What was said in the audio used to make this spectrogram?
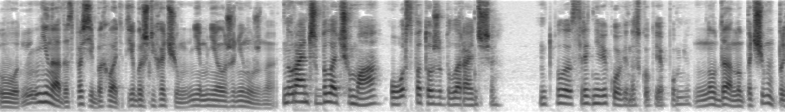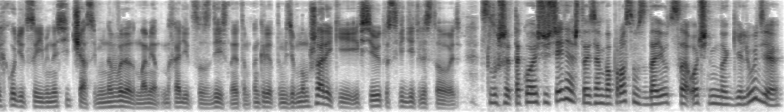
Вот. Не надо, спасибо, хватит. Я больше не хочу. Мне, мне уже не нужно. Ну, раньше была чума, оспа тоже была раньше. Это было средневековье, насколько я помню. Ну да, но почему приходится именно сейчас, именно в этот момент находиться здесь, на этом конкретном земном шарике, и все это свидетельствовать? Слушай, такое ощущение, что этим вопросом задаются очень многие люди,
